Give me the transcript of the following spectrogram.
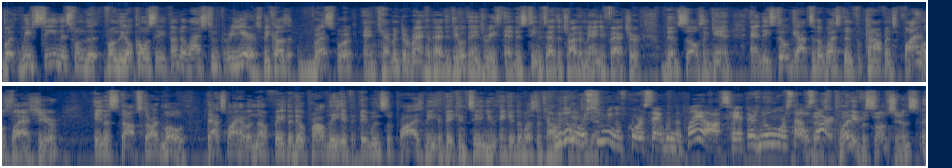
But we've seen this from the from the Oklahoma City Thunder last two three years because Westbrook and Kevin Durant have had to deal with injuries, and this team has had to try to manufacture themselves again. And they still got to the Western Conference Finals last year in a stop-start mode. That's why I have enough faith that they'll probably, if it wouldn't surprise me if they continue and get the Western Conference. But Conference. then we're again. assuming, of course, that when the playoffs hit, there's no more stop Oh, start. there's plenty of assumptions. No,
